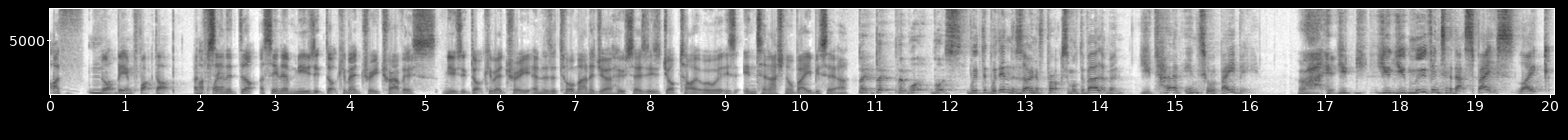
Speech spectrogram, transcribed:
I've not being fucked up. And I've seen a doc, I've seen a music documentary, Travis music documentary, and there's a tour manager who says his job title is international babysitter. But but but what what's with, within the zone of proximal development, you turn into a baby. Right. You you you move into that space. Like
